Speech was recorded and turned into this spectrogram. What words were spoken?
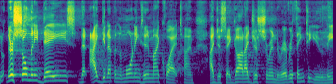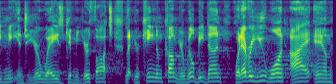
know, there's so many days that I get up in the mornings and in my quiet time, I just say, God, I just surrender everything to you. Lead me into your ways. Give me your thoughts. Let your kingdom come. Your will be done. Whatever you want, I am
